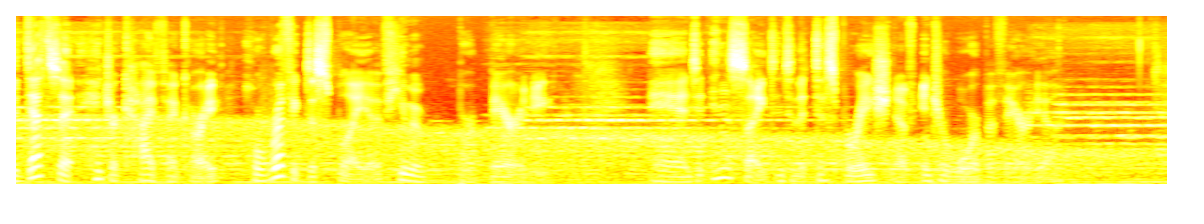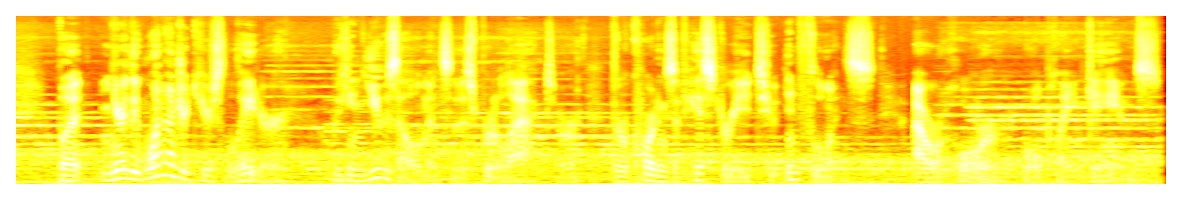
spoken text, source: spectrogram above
The deaths at Hinterkaifeck are a horrific display of human barbarity and an insight into the desperation of interwar Bavaria. But nearly 100 years later, we can use elements of this brutal act or the recordings of history to influence our horror role playing games.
